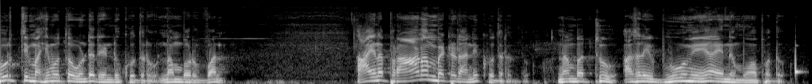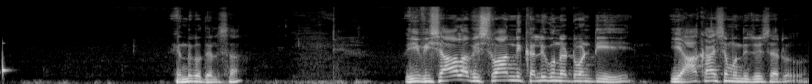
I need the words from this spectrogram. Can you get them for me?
పూర్తి మహిమతో ఉండే రెండు కుదరవు నంబర్ వన్ ఆయన ప్రాణం పెట్టడానికి కుదరదు. నంబర్ టూ అసలు ఈ భూమి ఆయన మోపదు. ఎందుకో తెలుసా? ఈ విశాల విశ్వాన్ని కలిగి ఉన్నటువంటి ఈ ఆకాశం ఉంది చూశారు?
